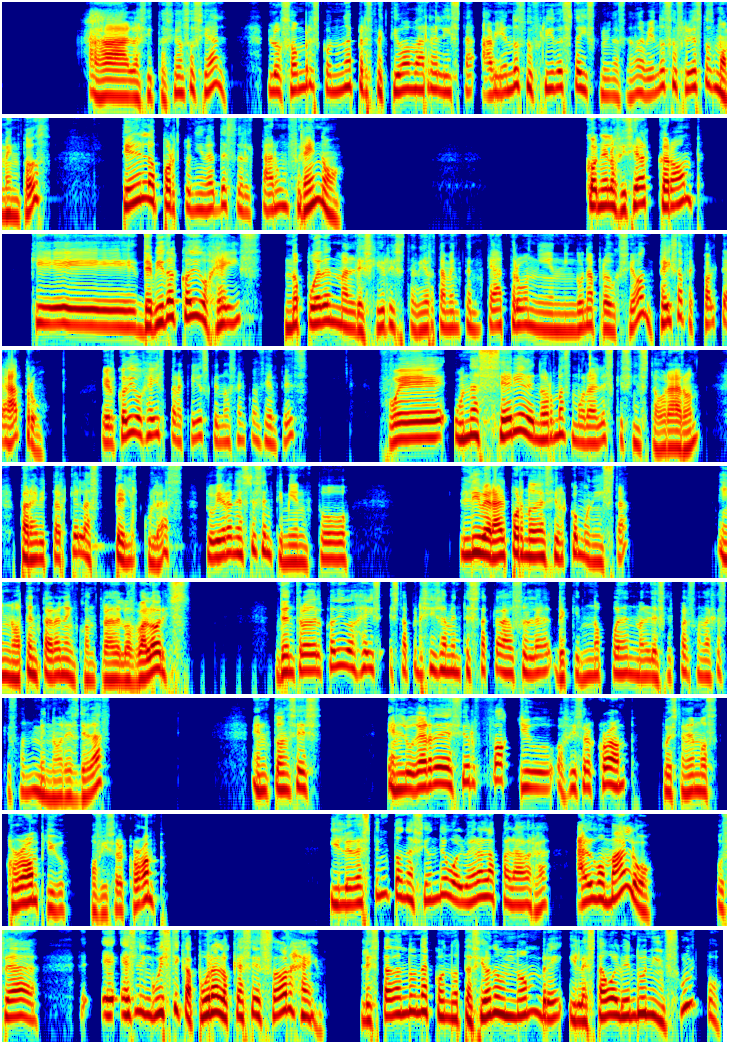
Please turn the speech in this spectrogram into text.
a la situación social los hombres con una perspectiva más realista, habiendo sufrido esta discriminación, habiendo sufrido estos momentos, tienen la oportunidad de soltar un freno. Con el oficial Crump, que debido al código Hayes, no pueden maldecir este, abiertamente en teatro ni en ninguna producción. Hayes afectó al teatro. El código Hayes, para aquellos que no sean conscientes, fue una serie de normas morales que se instauraron para evitar que las películas tuvieran este sentimiento liberal, por no decir comunista, y no atentaran en contra de los valores. Dentro del código Hayes está precisamente esta cláusula de que no pueden maldecir personajes que son menores de edad. Entonces, en lugar de decir fuck you, Officer Crump, pues tenemos crump you, Officer Crump. Y le da esta entonación de volver a la palabra algo malo. O sea, es lingüística pura lo que hace Sondheim. Le está dando una connotación a un nombre y le está volviendo un insulto.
